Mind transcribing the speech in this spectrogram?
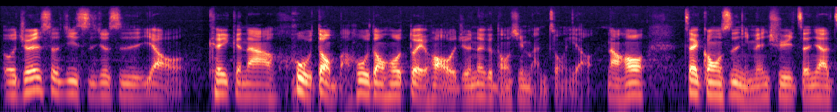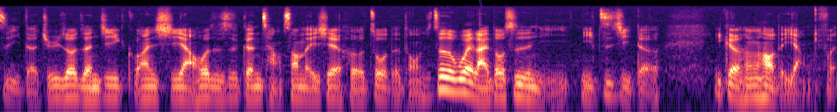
我觉得设计师就是要可以跟大家互动吧，互动或对话，我觉得那个东西蛮重要。然后在公司里面去增加自己的，比如说人际关系啊，或者是跟厂商的一些合作的东西，这个未来都是你你自己的一个很好的养分。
